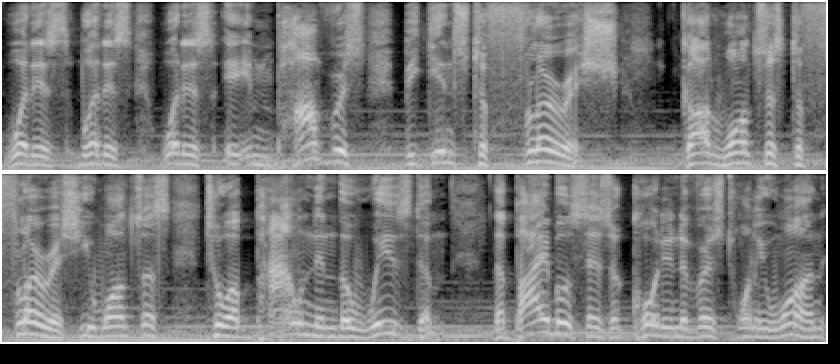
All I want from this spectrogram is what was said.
What is what is what is impoverished begins to flourish. God wants us to flourish. He wants us to abound in the wisdom. The Bible says, according to verse 21,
